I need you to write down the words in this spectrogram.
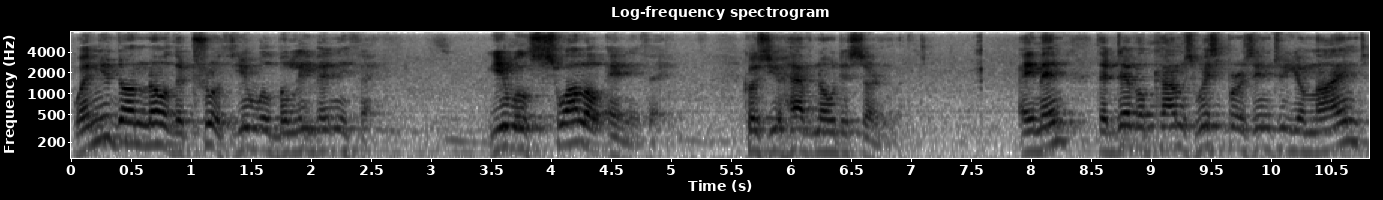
When you don't know the truth, you will believe anything. You will swallow anything because you have no discernment. Amen? The devil comes, whispers into your mind,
